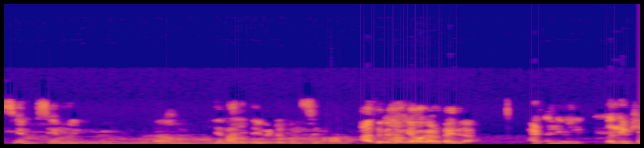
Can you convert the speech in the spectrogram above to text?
ಸೇಮ್ ಸೇಮ್ ರೀ ಏನಾದ್ರು ದಯವಿಟ್ಟು ಬಂದು ಸಿನಿಮಾ ಸಾಂಗ್ ಯಾವಾಗ ಆಡ್ತಾ ಇದ್ದೀರಾ? ಆಡ್ತೀನಿ. ಒಂದ್ ನಿಮಿಷ.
